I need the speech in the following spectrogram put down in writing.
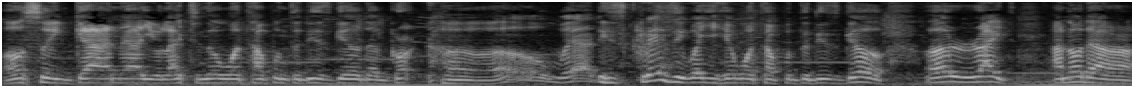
Also in Ghana, you like to know what happened to this girl that got, oh man, it's crazy when you hear what happened to this girl. All right, another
